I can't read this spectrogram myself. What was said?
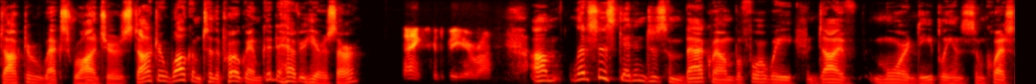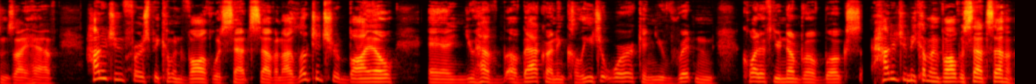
Dr. Rex Rogers. Doctor, welcome to the program. Good to have you here, sir. Thanks. Good to be here, Ron. Um, let's just get into some background before we dive more deeply into some questions I have. How did you first become involved with Sat7? I looked at your bio, and you have a background in collegiate work, and you've written quite a few number of books. How did you become involved with Sat7?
